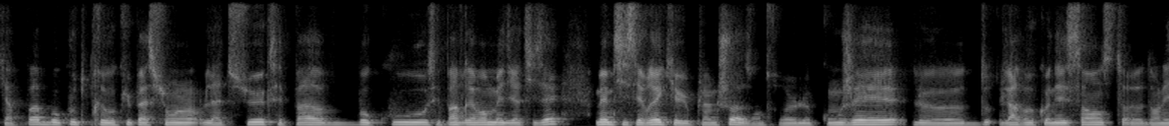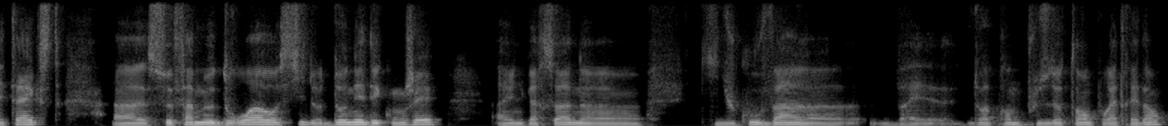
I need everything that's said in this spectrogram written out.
qu'il n'y a pas beaucoup de préoccupations là-dessus, que c'est pas beaucoup, c'est pas vraiment médiatisé, même si c'est vrai qu'il y a eu plein de choses entre le congé, la reconnaissance dans les textes, euh, ce fameux droit aussi de donner des congés à une personne euh, qui du coup va, euh, doit prendre plus de temps pour être aidant.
